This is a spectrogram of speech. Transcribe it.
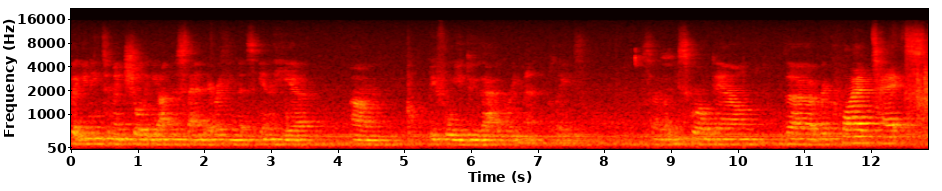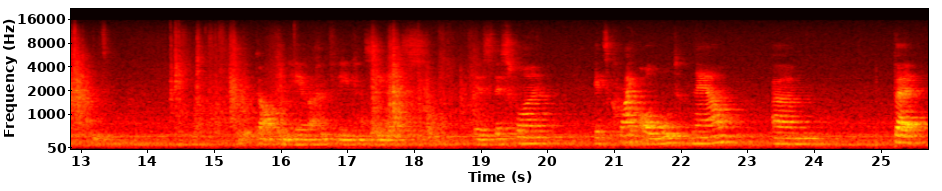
but you need to make sure that you understand everything that's in here um, before you do that agreement, please. So let me scroll down. The required text, it's dark in here, but hopefully you can see this. Is this one. It's quite old now, um, but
